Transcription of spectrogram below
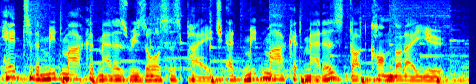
head to the Mid Market Matters resources page at midmarketmatters.com.au.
